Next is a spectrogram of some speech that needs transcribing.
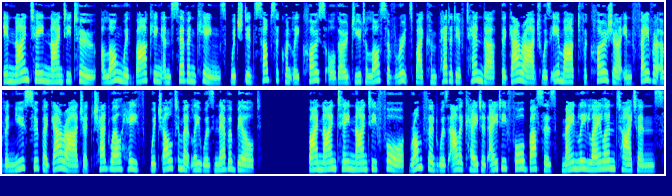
In 1992, along with Barking and Seven Kings which did subsequently close although due to loss of routes by competitive tender, the garage was earmarked for closure in favour of a new super garage at Chadwell Heath, which ultimately was never built. By 1994, Romford was allocated 84 buses, mainly Leyland Titans.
